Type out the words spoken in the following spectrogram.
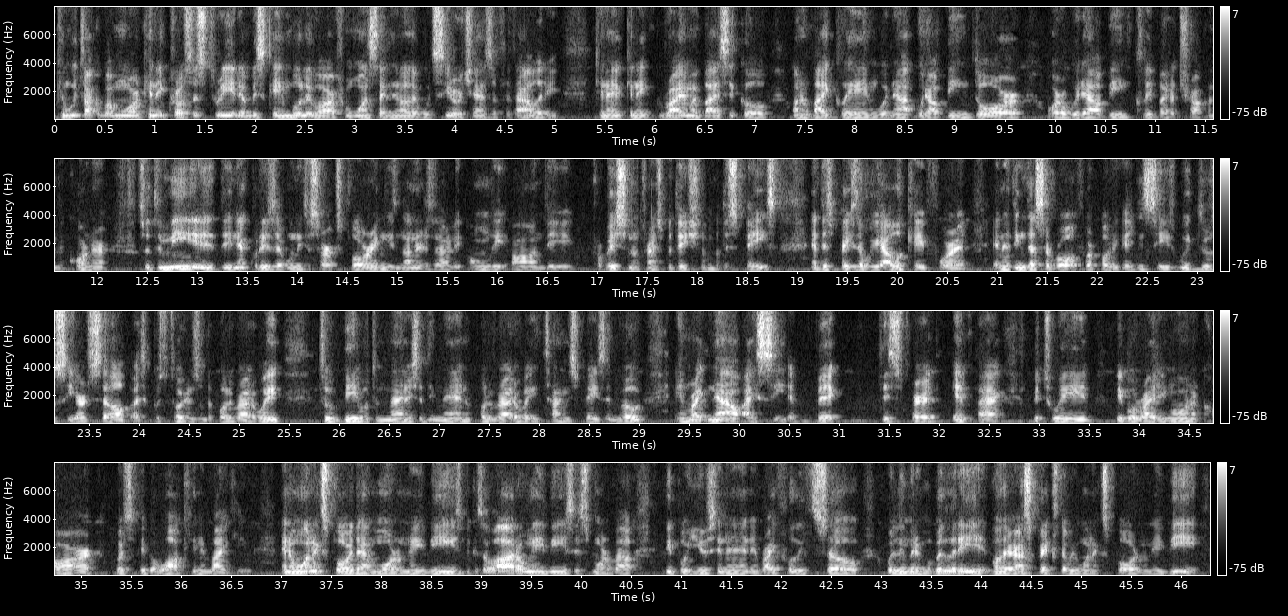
Can we talk about more? Can they cross the street of Biscayne Boulevard from one side to another with zero chance of fatality? Can I can I ride my bicycle on a bike lane without without being door or without being clipped by the truck on the corner? So to me, eh, the inequities that we need to start exploring is not necessarily only on the provision of transportation, but the space and the space that we allocate for it. And I think that's a role for public agencies. We do see ourselves as custodians of the public right of way to be able to manage the demand of public right of way in time, space, and mode. And right now, I see a big disparate impact between people riding on a car versus people walking and biking. And I want to explore that more on AVs because a lot of AVs is more about people using it, and rightfully so, with limited mobility and other aspects that we want to explore on AV.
